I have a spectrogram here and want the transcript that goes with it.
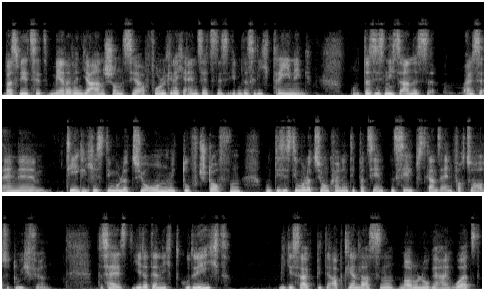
was wir jetzt seit mehreren Jahren schon sehr erfolgreich einsetzen, ist eben das Riechtraining. Und das ist nichts anderes als eine tägliche Stimulation mit Duftstoffen und diese Stimulation können die Patienten selbst ganz einfach zu Hause durchführen. Das heißt, jeder, der nicht gut riecht, wie gesagt, bitte abklären lassen, Neurologe, HNO-Arzt.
